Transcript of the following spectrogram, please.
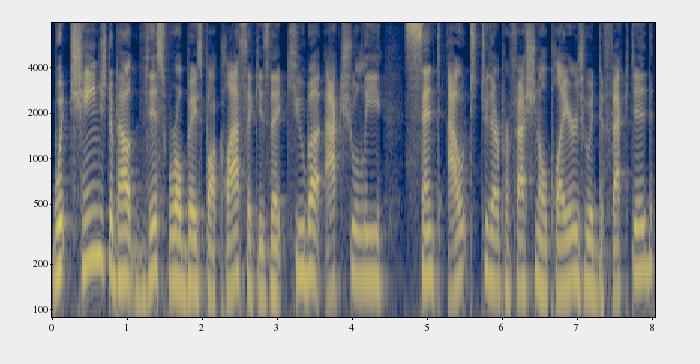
What changed about this World Baseball Classic is that Cuba actually sent out to their professional players who had defected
